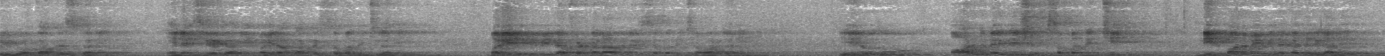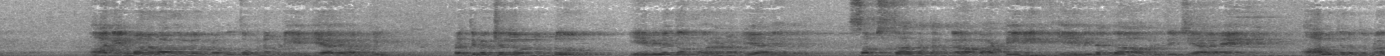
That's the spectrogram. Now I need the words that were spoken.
ఈ యువ కాంగ్రెస్ కానీ ఎన్ఎస్ఏ కానీ మహిళా కాంగ్రెస్ సంబంధించి కానీ మరి వివిధ ఫండల్ ఆర్గనైజేషన్ సంబంధించిన వారు కానీ ఈరోజు ఆర్గనైజేషన్కి సంబంధించి నిర్మాణం ఏ విధంగా జరగాలి? ఆ నిర్మాణ భాగంలో ప్రభుత్వం ఉన్నప్పుడు ఏం చేయాలి వారికి? ప్రతిపక్షంలో ఉన్నప్పుడు ఏ విధంగా పోరాటం చేయాలి? సంస్థాగతంగా పార్టీని ఏ విధంగా అభివృద్ధి చేయాలనే ఆలోచనతో కూడా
